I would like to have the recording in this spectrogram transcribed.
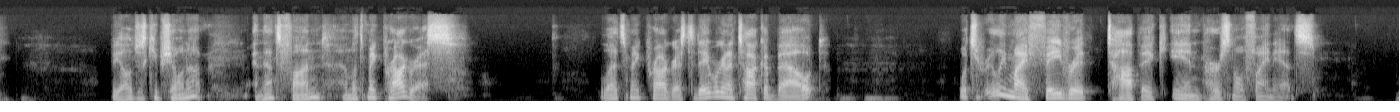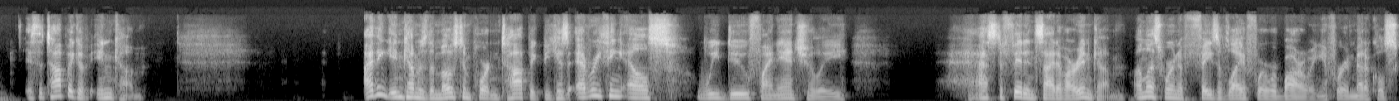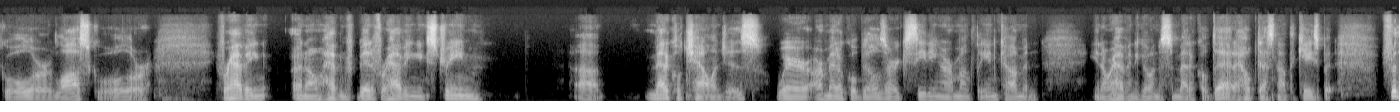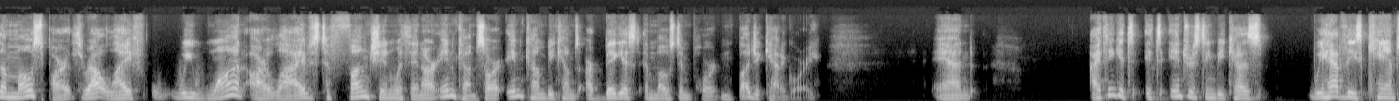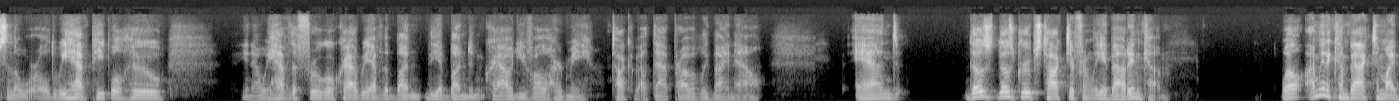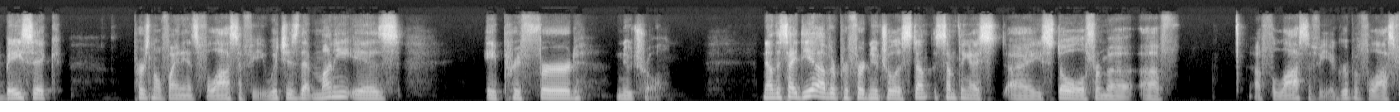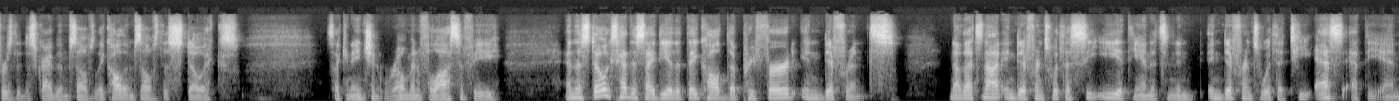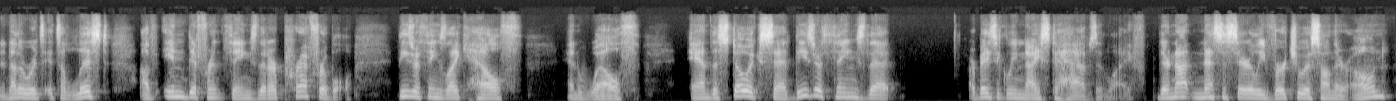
But y'all just keep showing up. And that's fun. And let's make progress. Let's make progress. Today, we're going to talk about what's really my favorite topic in personal finance is the topic of income. I think income is the most important topic because everything else we do financially has to fit inside of our income, unless we're in a phase of life where we're borrowing. If we're in medical school or law school, or if we're having, you know, heaven forbid, if we're having extreme uh, medical challenges where our medical bills are exceeding our monthly income and you know we're having to go into some medical debt. I hope that's not the case but for the most part throughout life we want our lives to function within our income. So our income becomes our biggest and most important budget category. And i think it's it's interesting because we have these camps in the world. We have people who you know we have the frugal crowd we have the bun- the abundant crowd. You've all heard me talk about that probably by now. And those those groups talk differently about income well, I'm going to come back to my basic personal finance philosophy, which is that money is a preferred neutral. Now, this idea of a preferred neutral is st- something I, I stole from a, a, a philosophy, a group of philosophers that describe themselves, they call themselves the Stoics. It's like an ancient Roman philosophy. And the Stoics had this idea that they called the preferred indifferents. Now, that's not indifference with a CE at the end, it's an in- indifferents with a TS at the end. In other words, it's a list of indifferent things that are preferable. These are things like health and wealth. And the Stoics said these are things that are basically nice to haves in life. They're not necessarily virtuous on their own,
